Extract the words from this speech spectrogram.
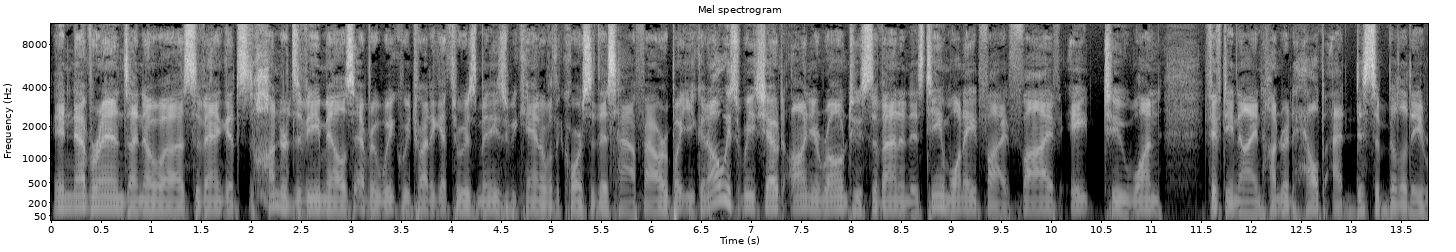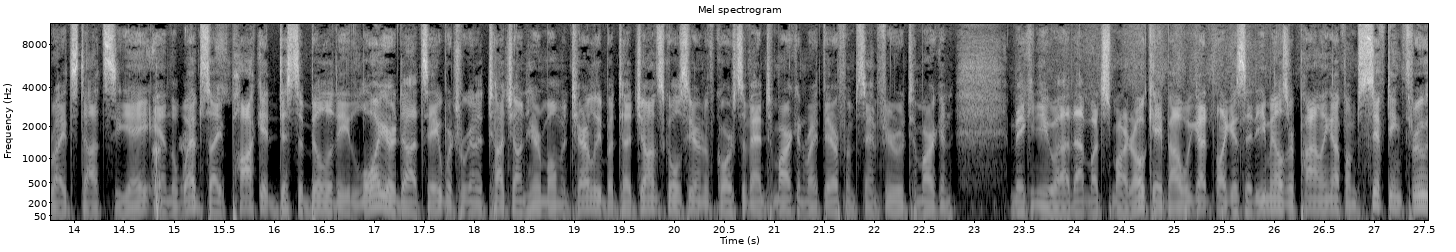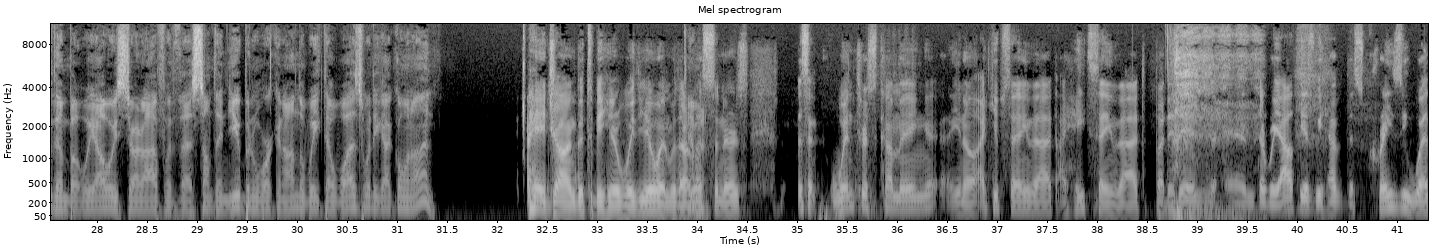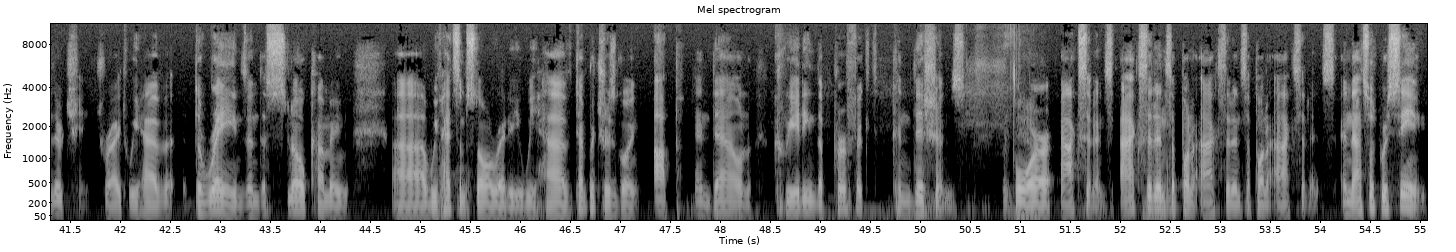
it never ends. I know uh, Sivan gets hundreds of emails every week. We try to get through as many as we can over the course of this half hour, but you can always reach out on your own to Sivan and his team, 1 821 5900, help at disabilityrights.ca, and the website pocketdisabilitylawyer.ca, which we're going to touch on here momentarily. But uh, John Scholes here, and of course, Sivan Tumarkin right there from Samfiru Tumarkin, making you uh, that much smarter. Okay, pal, we got, like I said, emails are piling up. I'm sifting through them, but we always start off with uh, something you've been working on the week that was. What do you got going on? Hey, John, good to be here with you and with our listeners. Listen, winter's coming. You know, I keep saying that. I hate saying that, but it is. and the reality is, we have this crazy weather change, right? We have the rains and the snow coming. Uh, we've had some snow already. We have temperatures going up and down, creating the perfect conditions for accidents, accidents upon accidents upon accidents. And that's what we're seeing.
